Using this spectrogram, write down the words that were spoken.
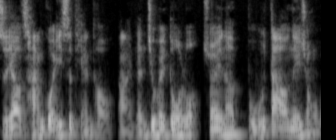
只要尝过一次甜头啊，人就会堕落。所以呢，不到那种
